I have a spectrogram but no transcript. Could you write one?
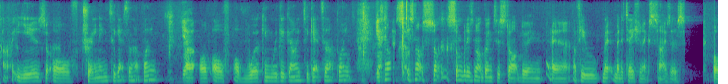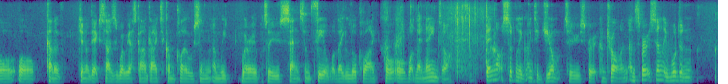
uh, years of training to get to that point. Yeah. Uh, of, of of working with your guide to get to that point. Yes. It's not. It's not. So, somebody's not going to start doing uh, a few meditation exercises, or or kind of you know the exercises where we ask our guide to come close and, and we we're able to sense and feel what they look like or, or what their names are. They're not suddenly going to jump to spirit control, and, and spirit certainly wouldn't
